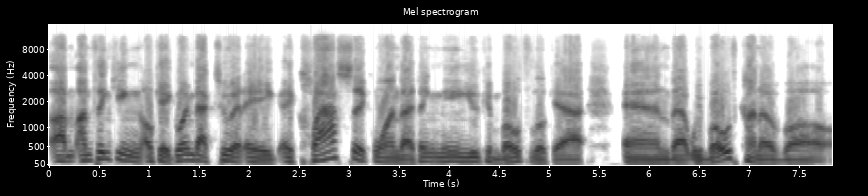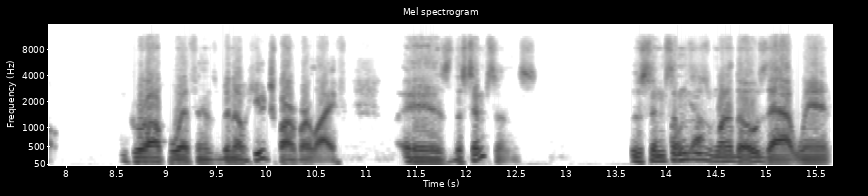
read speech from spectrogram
um, I'm thinking, okay, going back to it, a a classic one that I think me and you can both look at, and that we both kind of uh, grew up with, and has been a huge part of our life, is The Simpsons. The Simpsons yeah. is one of those that went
